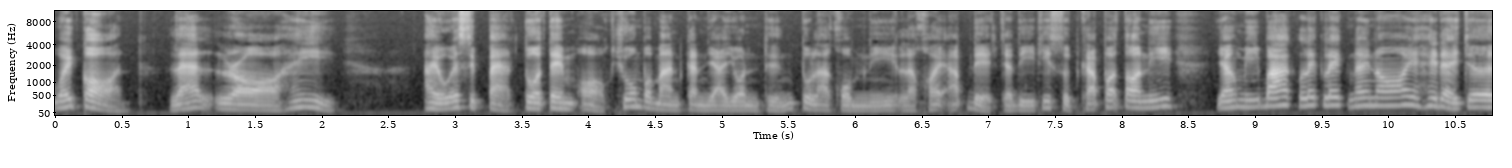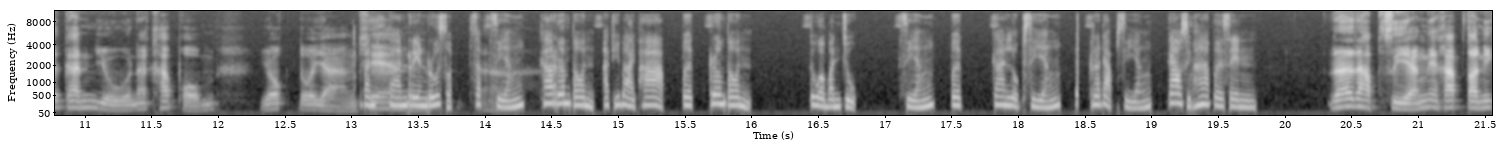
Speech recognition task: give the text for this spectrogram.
ไว้ก่อน และรอให้ iOS 18 ตัวเต็มออกช่วงประมาณกันยายนถึงตุลาคมนี้ แล้วค่อยอัปเดตจะดีที่สุดครับ เพราะตอนนี้ยังมีบั๊กเล็ก ๆ น้อย ๆ ให้ได้เจอกันอยู่นะครับผมยกตัวอย่างบรรเช่นการเรียนรู้สดสับเสียง ค่าเริ่มต้น อธิบายภาพ เปิดเริ่มต้น ตัวบรรจุ เสียง เปิดการหลบเสียง ระดับเสียง 95%ระดับเสียงเนี่ยครับ ตอนนี้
